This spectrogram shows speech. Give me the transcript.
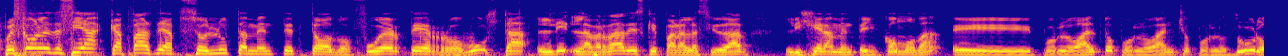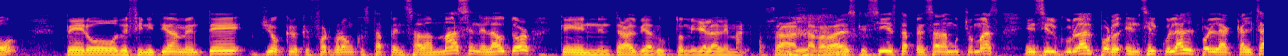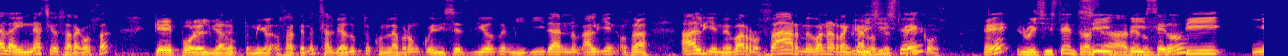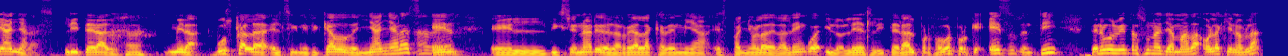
Pues como les decía, capaz de absolutamente todo, fuerte, robusta, la verdad es que para la ciudad ligeramente incómoda, eh, por lo alto, por lo ancho, por lo duro, pero definitivamente yo creo que Ford Bronco está pensada más en el outdoor que en entrar al viaducto Miguel Alemán. O sea, la verdad es que sí está pensada mucho más en circular por, en circular por la calzada Ignacio Zaragoza que por el viaducto Miguel. O sea, te metes al viaducto con la Bronco y dices, Dios de mi vida, no- alguien, o sea, alguien me va a rozar, me van a arrancar ¿Lo los espejos. ¿Eh? ¿Lo hiciste? ¿Entraste Sí, a y viaducto? sentí ñañaras, literal. Ajá. Mira, busca la- el significado de ñañaras en el diccionario de la Real Academia Española de la Lengua y lo lees literal, por favor, porque eso sentí. Tenemos mientras una llamada. Hola, ¿quién habla?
